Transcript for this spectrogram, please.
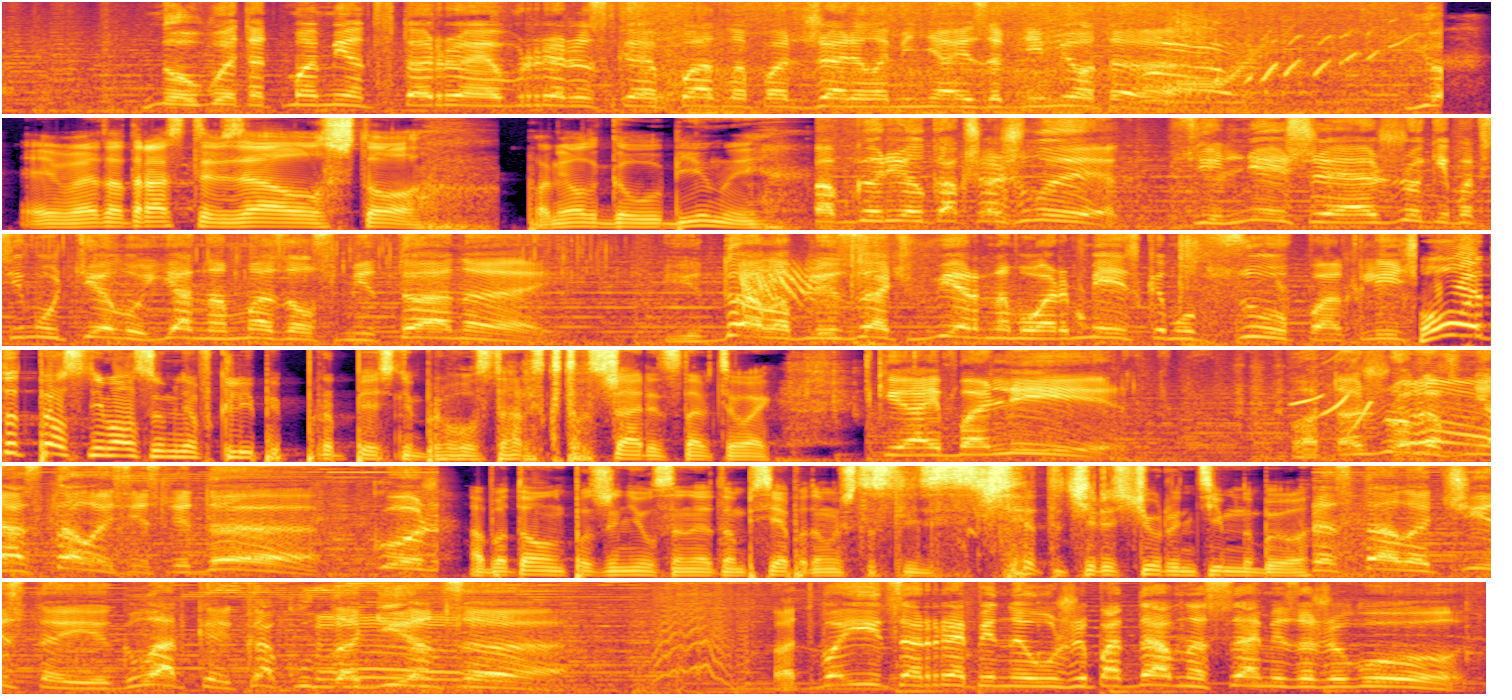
Но в этот момент вторая вражеская падла поджарила меня из огнемета. И в этот раз ты взял что? Помет голубиный? Обгорел как шашлык. Сильнейшие ожоги по всему телу я намазал сметаной. И дал облизать верному армейскому псу по кличке О, этот пес снимался у меня в клипе про песню Бравл Старс. Кто шарит, ставьте лайк. Айболит. От ожогов не осталось и следа. Кожа А потом он поженился на этом псе, потому что это чересчур интимно было. стала чистой и гладкой, как у младенца. А твои царапины уже подавно сами заживут.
